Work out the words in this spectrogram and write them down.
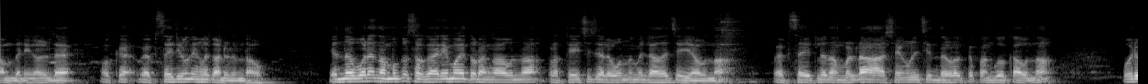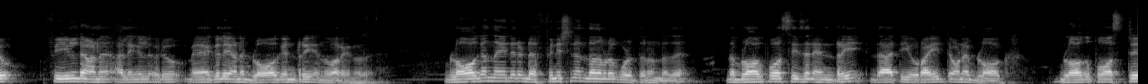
കമ്പനികളുടെ ഒക്കെ വെബ്സൈറ്റുകൾ നിങ്ങൾ കണ്ടിട്ടുണ്ടാവും. എന്നപോലെ നമുക്ക് സ്വകാര്യമായി തുടങ്ങാവുന്ന പ്രത്യേകിച്ച് ചിലവൊന്നുമില്ലാതെ ചെയ്യാവുന്ന വെബ്സൈറ്റിൽ നമ്മളുടെ ആശയങ്ങളും ചിന്തകളൊക്കെ പങ്കുവെക്കാവുന്ന ഒരു ഫീൽഡാണ് അല്ലെങ്കിൽ ഒരു മേഖലയാണ് ബ്ലോഗ് എൻട്രി എന്ന് പറയുന്നത്. ബ്ലോഗ് എന്നതിന്റെ ഒരു ഡെഫിനിഷൻ എന്താ നമ്മൾ കൊടുത്തിട്ടുള്ളത്? The blog post is an entry that you write on a blog blog post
